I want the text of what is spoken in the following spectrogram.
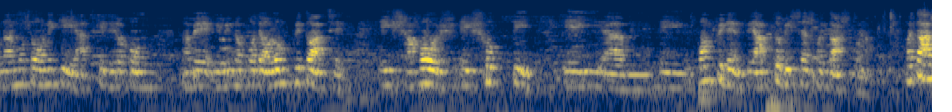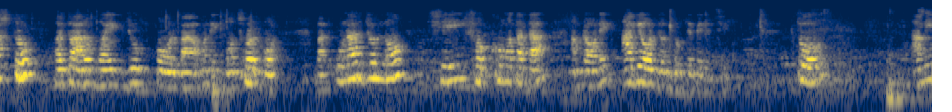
উনার মতো অনেকেই আজকে যেরকম ভাবে বিভিন্ন পদে অলঙ্কৃত আছে, এই সাহস, এই শক্তি, এই এই কনফিডেন্স এই আত্মবিশ্বাস হয়তো আসতো না। হয়তো আসতো, হয়তো আরও কয়েক যুগ পর বা অনেক বছর পর। বাট ওনার জন্য সেই সক্ষমতাটা আমরা অনেক আগে অর্জন করতে পেরেছি। তো আমি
